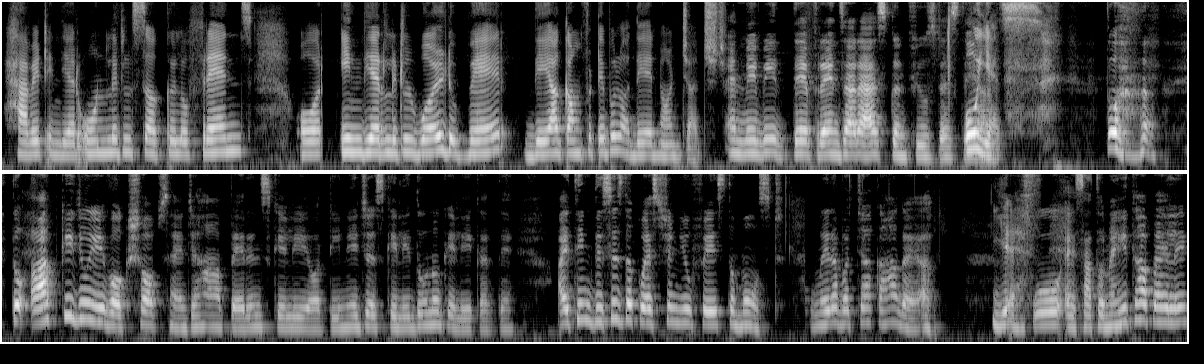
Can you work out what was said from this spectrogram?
have it in their own little circle of friends or in their little world where they are comfortable or they are not judged. And maybe their friends are as confused as they oh are. yes तो तो आपकी जो ये वर्कशॉप्स हैं जहाँ आप पेरेंट्स के लिए और टीनेजर्स के लिए दोनों के लिए करते हैं I think this is the question you face the most मेरा बच्चा कहाँ गया? Yes yes. वो ऐसा तो नहीं था पहले।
